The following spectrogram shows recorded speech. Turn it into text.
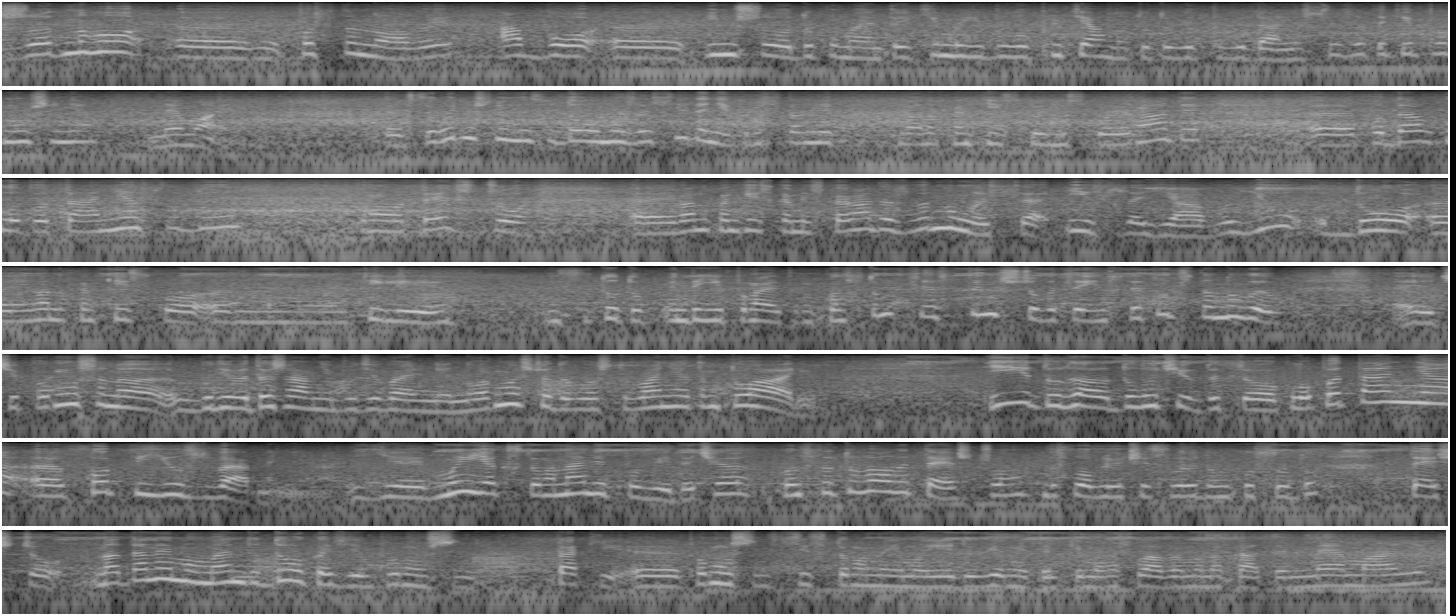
Жодного е, постанови або іншого документу, яким їй було притягнуто до відповідальності за такі порушення, немає. В сьогоднішньому судовому засіданні представник Івано-Франківської міської ради подав клопотання суду про те, що е, Івано-Франківська міська рада звернулася із заявою до е, Івано-Франківського ем, філії Інституту НДІ проєкт реконструкція з тим, щоб цей інститут встановив, е, чи порушено державні будівельні норми щодо влаштування тротуарів. І долучив до цього клопотання е, копію звернення. Ми, як сторона відповідача, констатували те, що, висловлюючи свою думку суду, те, що на даний момент доказів порушень, так і е, порушень зі сторони моєї довірительки Мирослави Монакати немає.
